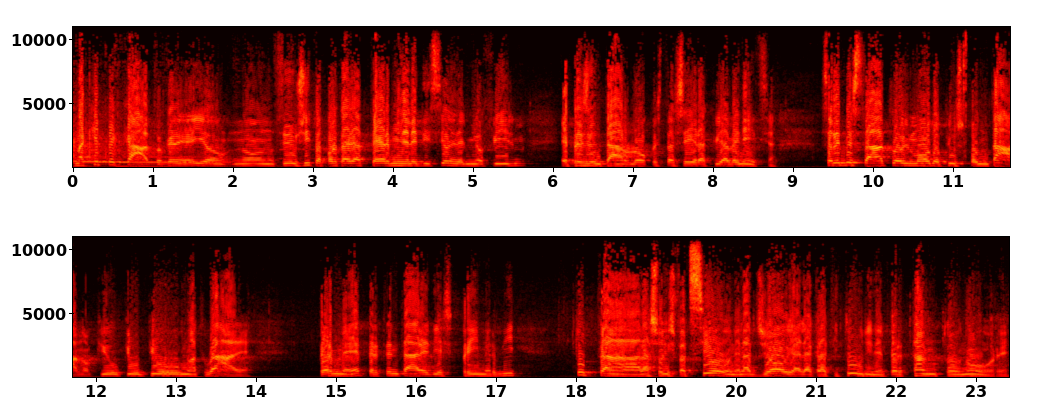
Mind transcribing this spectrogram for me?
Ma che peccato che io non sia riuscito a portare a termine l'edizione del mio film e presentarlo questa sera qui a Venezia. Sarebbe stato il modo più spontaneo, più, più, più naturale per me per tentare di esprimervi tutta la soddisfazione, la gioia e la gratitudine per tanto onore,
